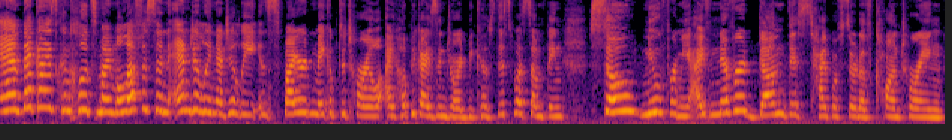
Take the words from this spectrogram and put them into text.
And that, guys, concludes my Maleficent Angelina Jolie inspired makeup tutorial. I hope you guys enjoyed because this was something so new for me. I've never done this type of sort of contouring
